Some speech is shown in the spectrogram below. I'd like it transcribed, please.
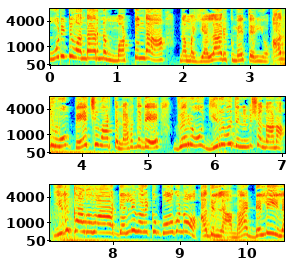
மூடிட்டு வந்தாருன்னு மட்டும்தான் நம்ம எல்லாருக்குமே தெரியும். அதுவும் பேச்சுவார்த்தை நடந்ததே வெறும் இருபது நிமிஷம் தானா? இதுக்காகவா டெல்லி வரைக்கும் போகணும்? அது இல்லாம டெல்லியில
